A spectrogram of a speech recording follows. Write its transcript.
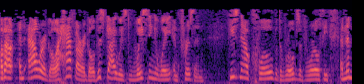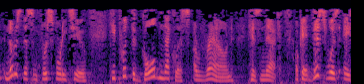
about an hour ago, a half hour ago, this guy was wasting away in prison. He's now clothed with the robes of royalty. And then notice this in verse 42 he put the gold necklace around his neck. Okay, this was a,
